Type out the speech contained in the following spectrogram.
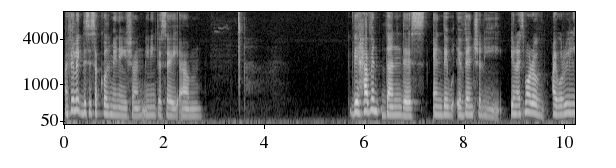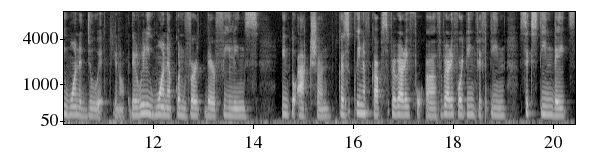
I feel like this is a culmination, meaning to say, um, they haven't done this and they will eventually you know it's more of i really want to do it you know they really want to convert their feelings into action. Because queen of cups february uh, february 14 15 16 dates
